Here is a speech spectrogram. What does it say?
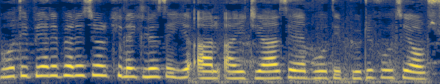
बहुत ही प्यारे प्यारे से और खिले खिले से ये आल आइडियाज़ है, बहुत ही ब्यूटीफुल से आउटस्ट्रे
